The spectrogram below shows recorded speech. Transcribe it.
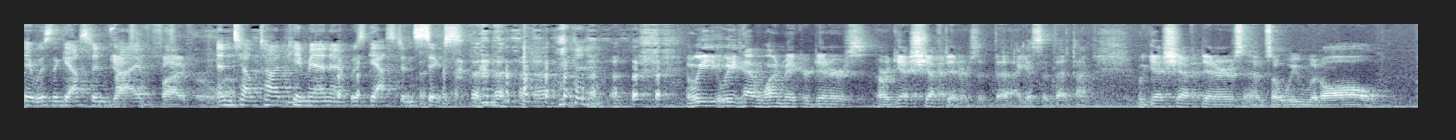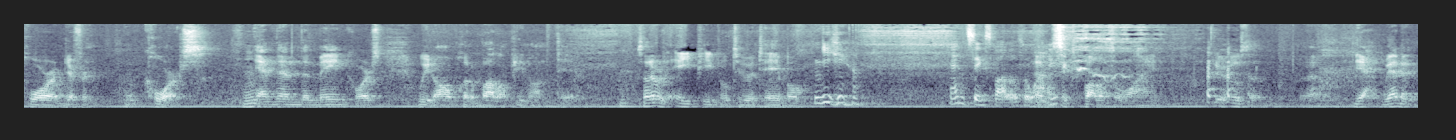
it was the Gaston Gaston five. five for a while. Until Todd came in and it was Gaston six. And we, we'd have winemaker dinners, or guest chef dinners at that, I guess at that time. We guest chef dinners, and so we would all pour a different course. And then the main course, we'd all put a bottle of Pinot on the table. So there was eight people to a table, Yeah. And six bottles of wine. and six bottles of wine. It was a, uh, yeah, we had to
